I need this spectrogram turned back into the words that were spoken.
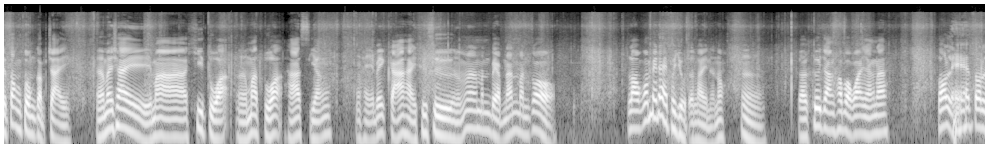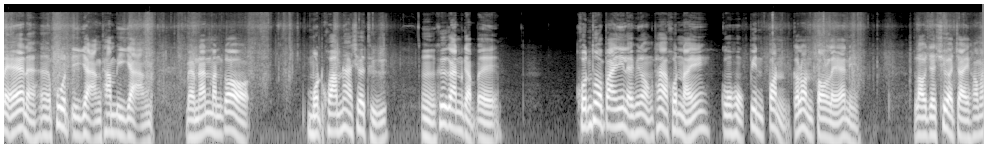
จะต้องตรงกับใจเออไม่ใช่มาขี้ตัวเออมาตัวหาเสียงให้ไปกาให้ซื่อๆมันมันแบบนั้นมันก็ เราก็ไม่ได้ประโยชน์อะไรนะเนาะเออก็คือจังเขาบอกว่าอย่างนะตอแหลตอแหลนะเออพูดอีกอย่างทำอีกอย่าง แบบนั้นมันก็หมดความน่าเชื่อถือเออคือกันกับเออคนทั่วไปนี่แหละพี่น้อง ถ้าคนไหนโกหกปิ้นป้อนกระล่อนตอแหลนี่ เราจะเชื่อใจเขาไหม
